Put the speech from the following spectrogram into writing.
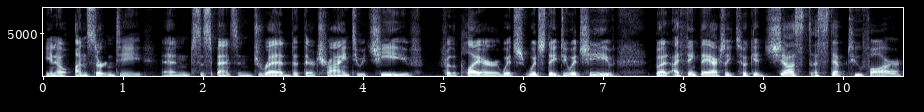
you know uncertainty and suspense and dread that they're trying to achieve for the player which which they do achieve but I think they actually took it just a step too far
